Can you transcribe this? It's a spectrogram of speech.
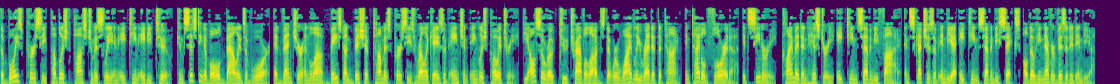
The Boys Percy published posthumously in 1882, consisting of old ballads of war, adventure and love based on Bishop Thomas Percy's reliques of ancient English poetry. He also wrote two travelogues that were widely read at the time, entitled Florida, Its Scenery, Climate and History 1875 and Sketches of India 1876, although he never visited India.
